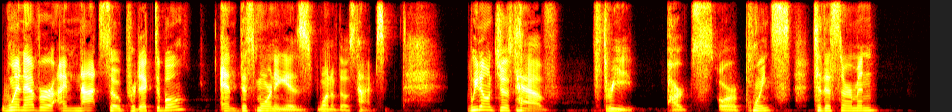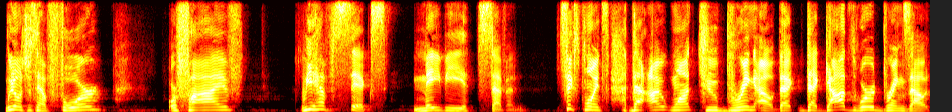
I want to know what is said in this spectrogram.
whenever I'm not so predictable. And this morning is one of those times we don't just have three parts or points to this sermon. We don't just have four or five. We have six, maybe seven. Six points that I want to bring out, that, that God's word brings out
